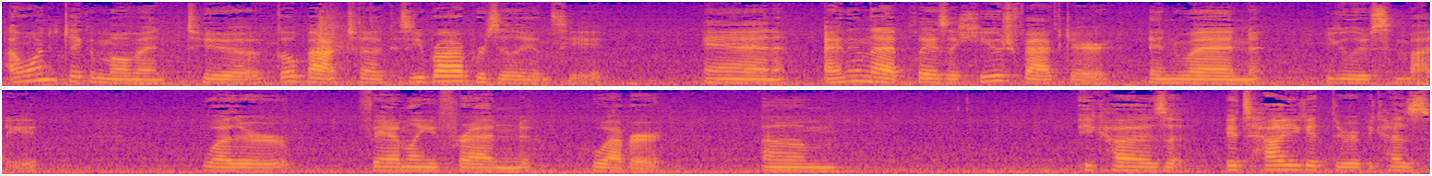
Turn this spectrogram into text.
I want to take a moment to go back to because you brought up resiliency, and I think that plays a huge factor in when you lose somebody, whether family, friend, whoever, um, because it's how you get through it. Because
